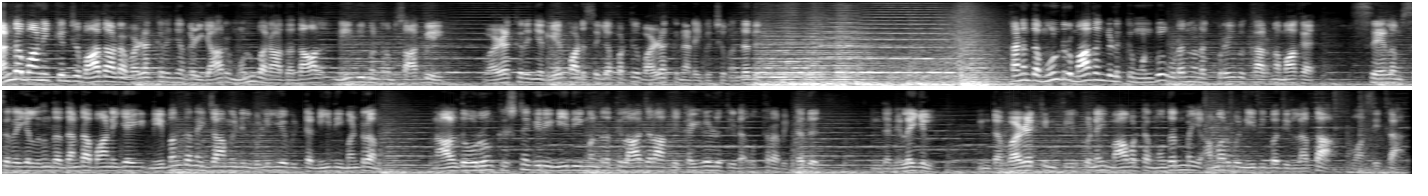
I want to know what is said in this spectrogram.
தண்டபாணிக்கென்று வாதாட வழக்கறிஞர்கள் யாரும் முன்வராததால் நீதிமன்றம் சார்பில் வழக்கறிஞர் ஏற்பாடு செய்யப்பட்டு வழக்கு நடைபெற்று வந்தது. கடந்த மூன்று மாதங்களுக்கு முன்பு உடல்நலக் குறைவு காரணமாக சேலம் சிறையில் இருந்த தண்டபாணியை நிபந்தனை ஜாமீனில் வெளியே விட்ட நீதிமன்றம் நாள்தோறும் கிருஷ்ணகிரி நீதிமன்றத்தில் ஆஜராகி கையெழுத்திட உத்தரவிட்டது. இந்த நிலையில் இந்த வழக்கின் தீர்ப்பினை மாவட்ட முதன்மை அமர்வு நீதிபதி லதா வாசித்தார்.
